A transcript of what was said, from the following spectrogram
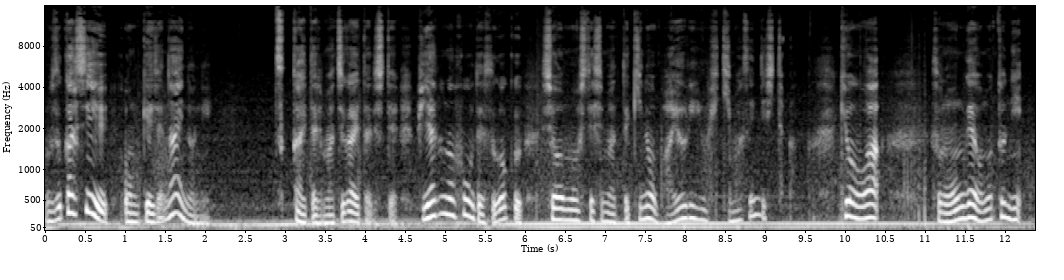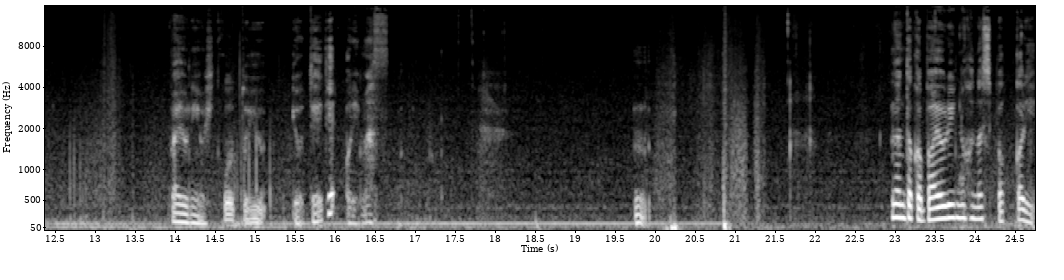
うん、難しい音形じゃないのに。つっかえたり間違えたりしてピアノの方ですごく消耗してしまって昨日バイオリンを弾きませんでした今日はその音源をもとにバイオリンを弾こうという予定でおります。うん、なんだかバイオリンの話ばっかり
